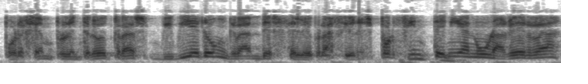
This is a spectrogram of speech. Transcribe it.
por ejemplo, entre otras, vivieron grandes celebraciones. Por fin tenían una guerra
